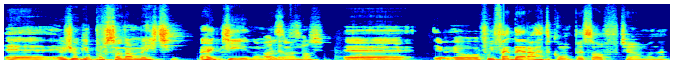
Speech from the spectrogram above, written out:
é, eu joguei profissionalmente aqui no Amazonas. É, eu, eu fui federado, como o pessoal chama, né?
